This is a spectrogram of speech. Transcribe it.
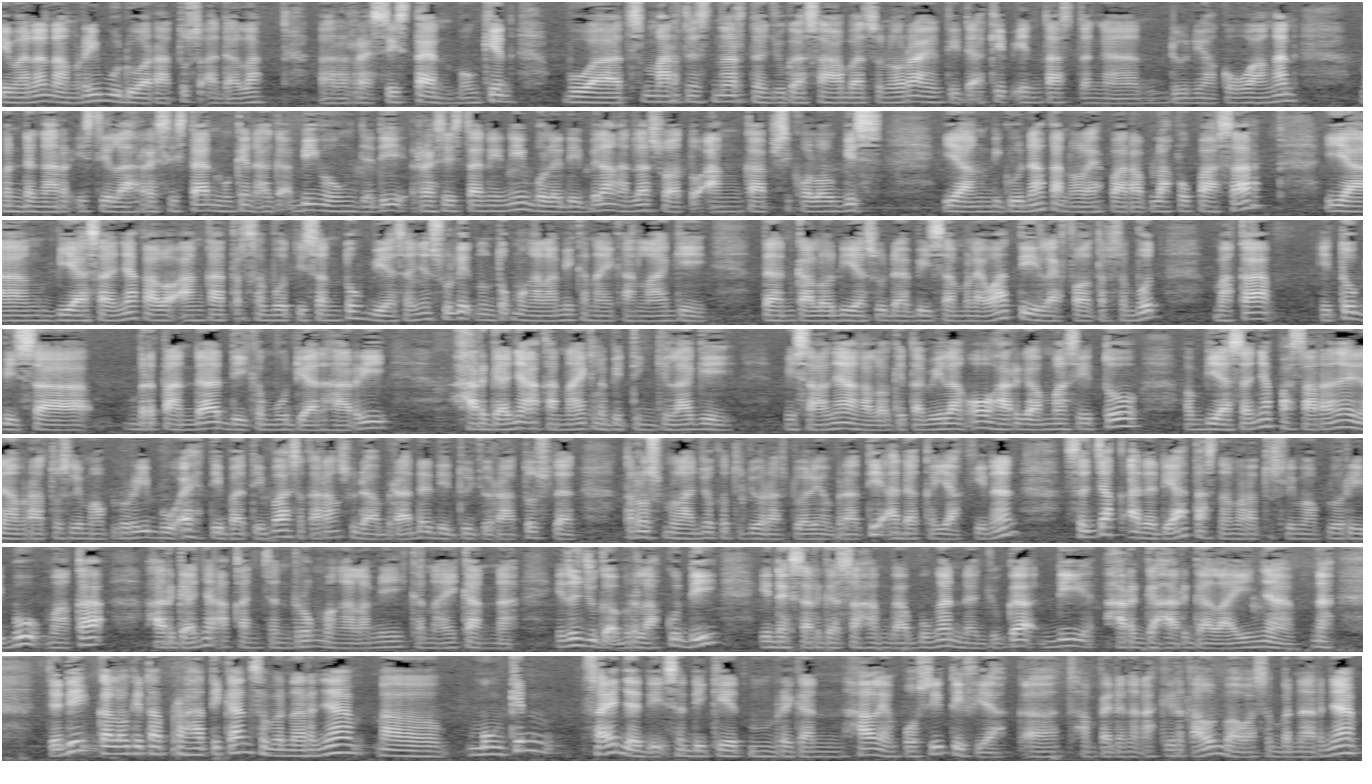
di mana 6.200 adalah uh, resisten. Mungkin buat smart listeners dan juga sahabat Sonora yang tidak keep in touch dengan dunia keuangan mendengar istilah resisten mungkin agak bingung. Jadi resisten ini boleh dibilang adalah suatu angka psikologis yang digunakan oleh para pelaku pasar yang biasanya kalau angka tersebut disentuh biasanya sulit untuk mengalami kenaikan lagi. Dan kalau dia sudah bisa melewati level tersebut, maka itu bisa bertanda di kemudian hari harganya akan naik lebih tinggi lagi. Misalnya kalau kita bilang oh harga emas itu eh, biasanya pasarannya di 650 ribu eh tiba-tiba sekarang sudah berada di 700 dan terus melaju ke 725 berarti ada keyakinan sejak ada di atas 650 ribu maka harganya akan cenderung mengalami kenaikan. Nah itu juga berlaku di indeks harga saham gabungan dan juga di harga-harga lainnya. Nah jadi kalau kita perhatikan sebenarnya uh, mungkin saya jadi sedikit memberikan hal yang positif ya uh, sampai dengan akhir tahun bahwa sebenarnya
